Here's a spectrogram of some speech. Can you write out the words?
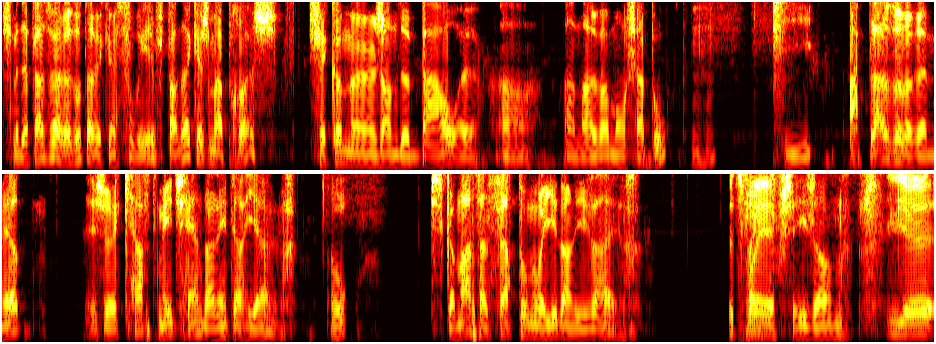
je me déplace vers eux autres avec un sourire. Puis pendant que je m'approche, je fais comme un genre de bow euh, en, en enlevant mon chapeau. Mhm. Puis, à place de le remettre, je caste Mage Hand à l'intérieur. Oh. Puis je commence à le faire tournoyer dans les airs. là, tu le toucher, genre. le-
